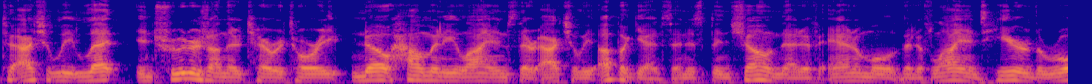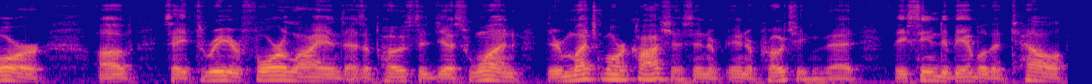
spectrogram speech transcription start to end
to actually let intruders on their territory know how many lions they're actually up against. And it's been shown that if animal that if lions hear the roar of say three or four lions as opposed to just one they're much more cautious in, in approaching that they seem to be able to tell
